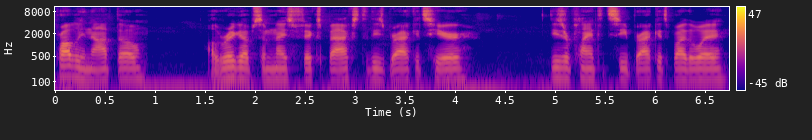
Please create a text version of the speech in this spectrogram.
Probably not though. I'll rig up some nice fixed backs to these brackets here. These are planted seat brackets by the way.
